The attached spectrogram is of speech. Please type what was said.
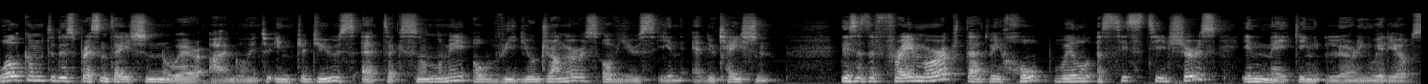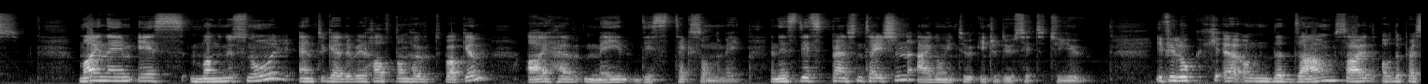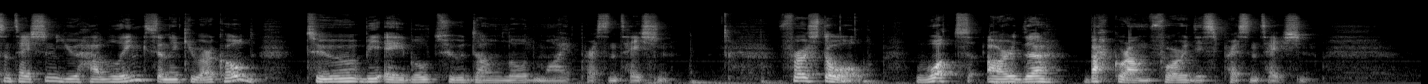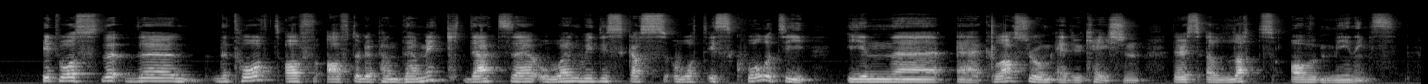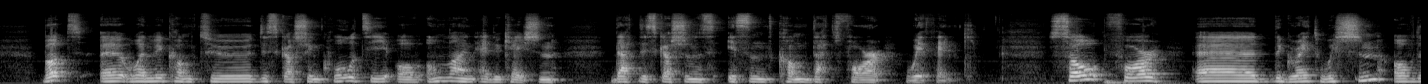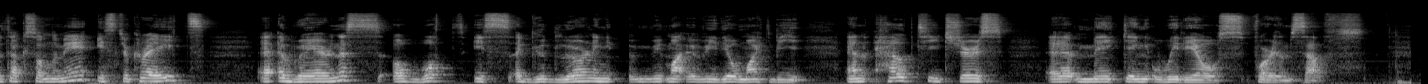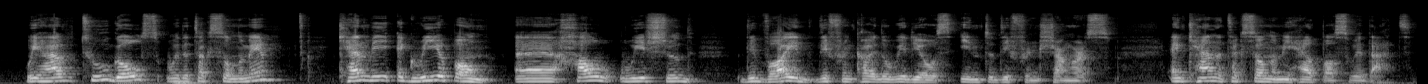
Welcome to this presentation where I'm going to introduce a taxonomy of video genres of use in education. This is a framework that we hope will assist teachers in making learning videos. My name is Magnus Nord and together with Halvdan Haugsbakken I have made this taxonomy and in this presentation I'm going to introduce it to you. If you look uh, on the down side of the presentation you have links and a QR code to be able to download my presentation. First of all, what are the background for this presentation. It was the, the, the thought of after the pandemic that uh, when we discuss what is quality in uh, classroom education, there's a lot of meanings. But uh, when we come to discussing quality of online education, that discussions isn't come that far, we think. So for uh, the great vision of the taxonomy is to create uh, awareness of what is a good learning video might be and help teachers uh, making videos for themselves. We have two goals with the taxonomy. Can we agree upon uh, how we should divide different kind of videos into different genres? And can the taxonomy help us with that?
